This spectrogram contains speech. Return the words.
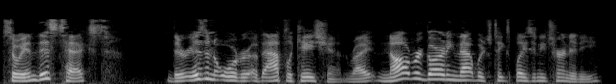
So in this text, there is an order of application, right? Not regarding that which takes place in eternity.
